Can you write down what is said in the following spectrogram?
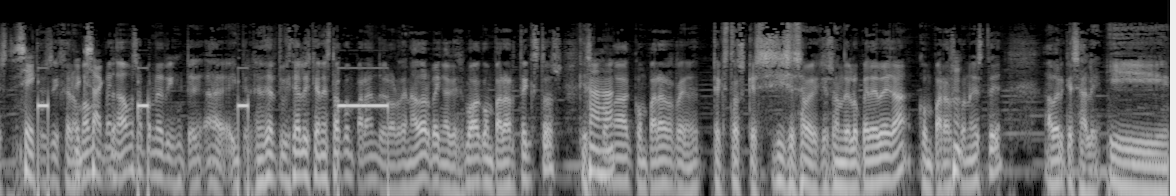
esto. Sí, Entonces dijeron, vamos, exacto. venga, vamos a poner inte- eh, inteligencias artificiales que han estado comparando el ordenador, venga, que se ponga a comparar textos, que se ponga a comparar eh, textos que sí se sabe que son de Lope de Vega, comparados con este, a ver qué sale. Y,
